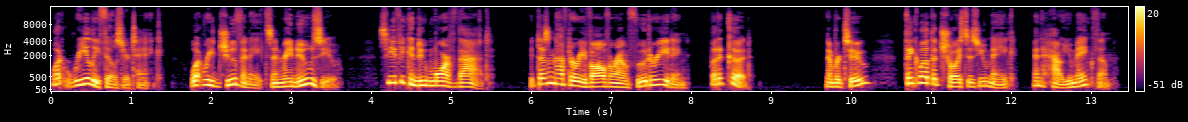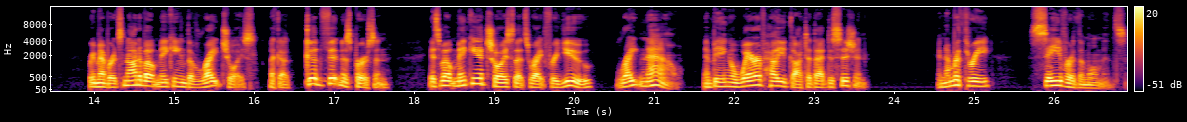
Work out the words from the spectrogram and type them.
What really fills your tank? What rejuvenates and renews you? See if you can do more of that. It doesn't have to revolve around food or eating, but it could. Number two, think about the choices you make and how you make them. Remember, it's not about making the right choice, like a good fitness person. It's about making a choice that's right for you right now and being aware of how you got to that decision. And number three, savor the moments.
